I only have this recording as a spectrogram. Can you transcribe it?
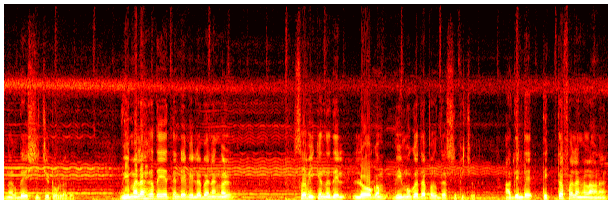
നിർദ്ദേശിച്ചിട്ടുള്ളത്. വിമല ഹൃദയത്തിന്റെ വിലപനങ്ങൾ ശ്രവിക്കുന്നതിൽ ലോകം വിമുഖത പ്രദർശിപ്പിച്ചു. അതിന്റെ തിക്തഫലങ്ങളാണ്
